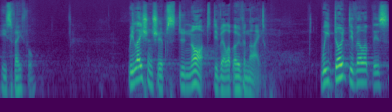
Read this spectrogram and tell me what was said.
He's faithful. Relationships do not develop overnight. We don't develop this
